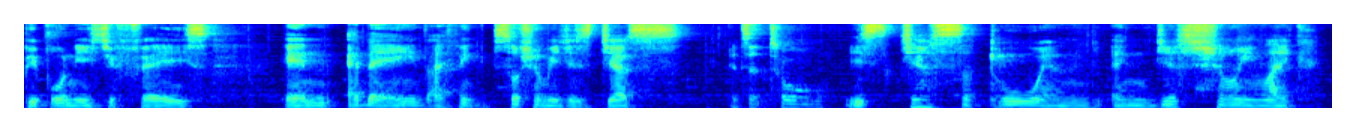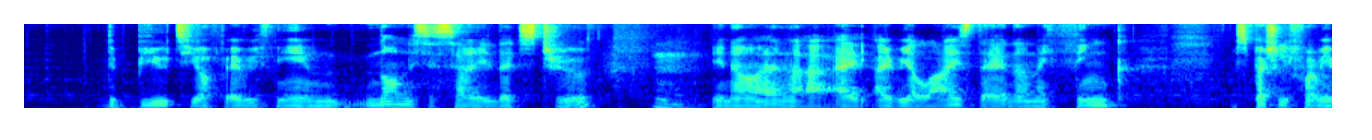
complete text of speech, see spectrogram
people need to face. And at the end, I think social media is just It's a tool. it's just a tool and and just showing like the beauty of everything and not necessarily that's true you know and I, I I realized that and i think especially for me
